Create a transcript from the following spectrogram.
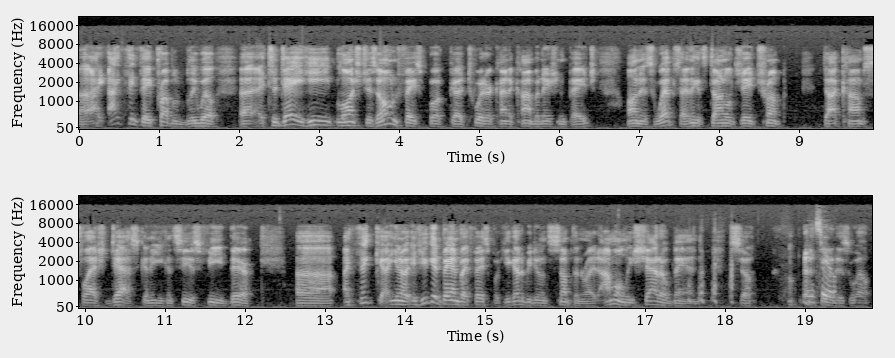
Uh, I, I, think they probably will. Uh, today, he launched his own Facebook, uh, Twitter kind of combination page on his website. I think it's donaldjtrump.com slash desk, and you can see his feed there. Uh, I think, uh, you know, if you get banned by Facebook, you got to be doing something right. I'm only shadow banned, so I'm do it as well.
